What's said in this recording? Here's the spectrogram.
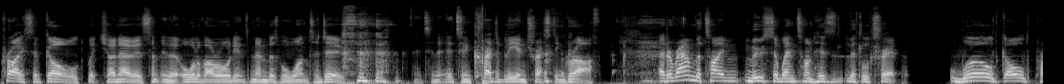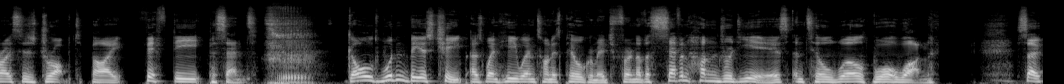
price of gold, which I know is something that all of our audience members will want to do, it's an, it's an incredibly interesting graph. At around the time Musa went on his little trip, world gold prices dropped by 50%. Gold wouldn't be as cheap as when he went on his pilgrimage for another 700 years until World War One. So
